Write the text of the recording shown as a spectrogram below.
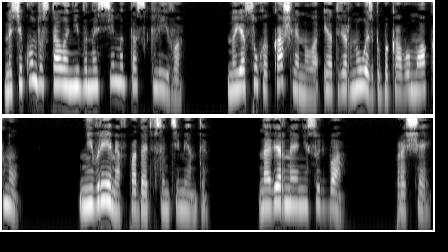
На секунду стало невыносимо тоскливо, но я сухо кашлянула и отвернулась к боковому окну. Не время впадать в сантименты. Наверное, не судьба. Прощай.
